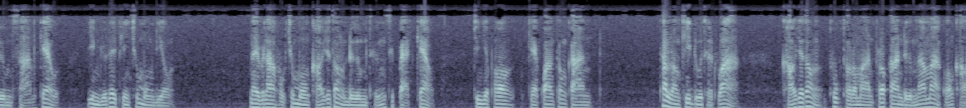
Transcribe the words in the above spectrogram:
ดื่มสามแก้ว อิ่มอยู่ได้เพียงชั่วโมงเดียว ในเวลาหกชั่วโมงเขาจะต้องดื่มถึงสิบแปดแก้ว จึงจะพอแก่ความต้องการ ท่านลองคิดดูเถิดว่า เขาจะต้องทุกข์ทรมานเพราะการดื่มน้ำมากของเขา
